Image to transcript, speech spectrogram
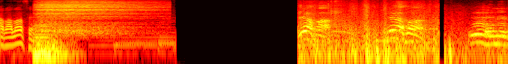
খালা ভালো আছেন এ আপা এ আপা ও হনুন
